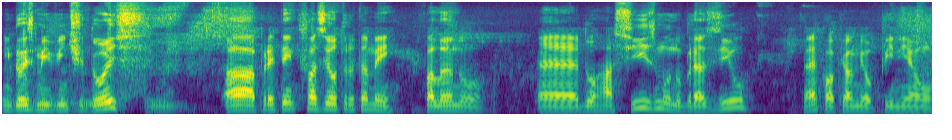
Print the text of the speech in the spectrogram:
em 2022. Uh, pretendo fazer outro também, falando é, do racismo no Brasil, né? Qual que é a minha opinião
